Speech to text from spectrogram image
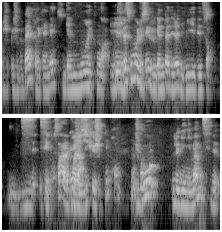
je, je peux pas être avec un gars qui gagne moins que moi. Mm. Mais c'est parce que moi, je sais que je gagne pas déjà des milliers des cents. C'est pour ça que Voilà. je dis que je comprends. Du coup, le minimum, c'est de.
